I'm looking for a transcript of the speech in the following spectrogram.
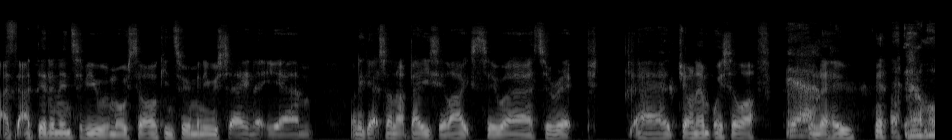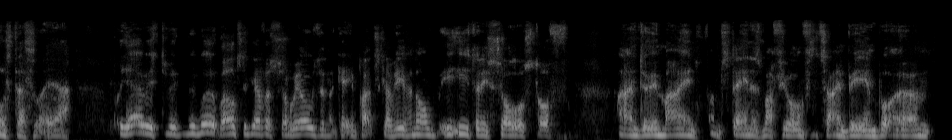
I, I did an interview with him. I was talking to him, and he was saying that he, um, when he gets on that bass, he likes to uh, to rip uh, John Entwistle off Yeah. from the Who. yeah, most definitely, yeah. But yeah, we, we, we work well together, so we always end up getting back together. Even though he's doing his solo stuff, I'm doing mine. I'm staying as Matthew Holland for the time being, but um,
